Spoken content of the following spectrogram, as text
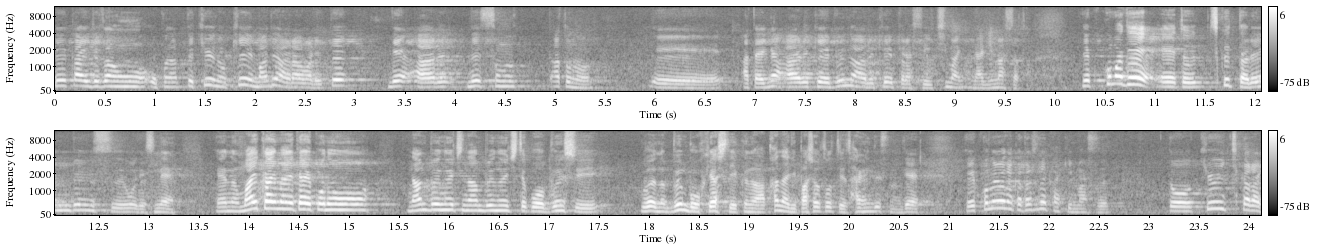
警戒序算を行って Q の K まで現れて、で、R、で、その後の、えー、値が RK 分の RK プラス1になりましたと。で、ここまで、えーと、作った連分数をですね、あの毎回毎回この何分の1何分の1ってこう分子分母を増やしていくのはかなり場所を取って大変ですので、えこのような形で書きます。と91から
